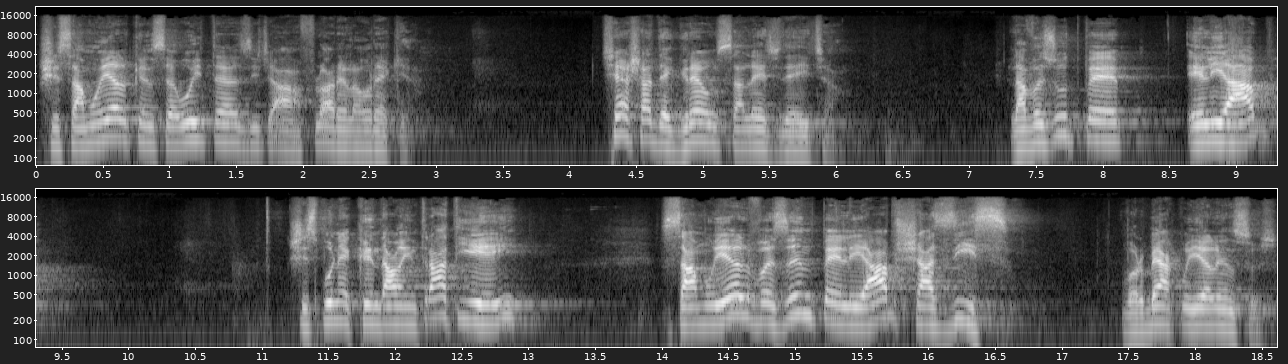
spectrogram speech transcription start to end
Și Samuel când se uită zice, a, floare la ureche. Ce așa de greu să alegi de aici? L-a văzut pe Eliab și spune, când au intrat ei, Samuel văzând pe Eliab și-a zis, vorbea cu el însuși,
